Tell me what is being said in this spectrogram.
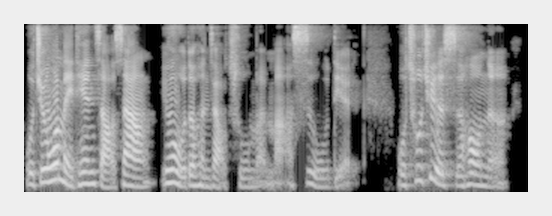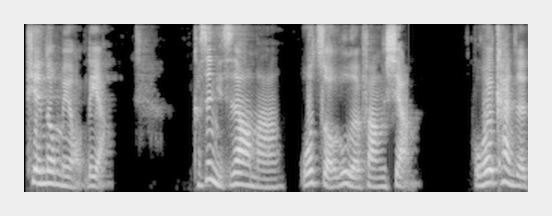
我觉得我每天早上，因为我都很早出门嘛，四五点，我出去的时候呢，天都没有亮。可是你知道吗？我走路的方向，我会看着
